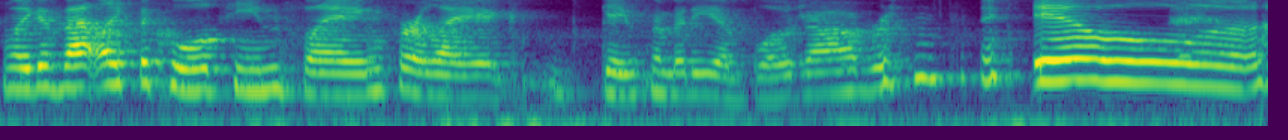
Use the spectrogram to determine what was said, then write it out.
like is that like the cool teen slang for like gave somebody a blowjob or something? Ew.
